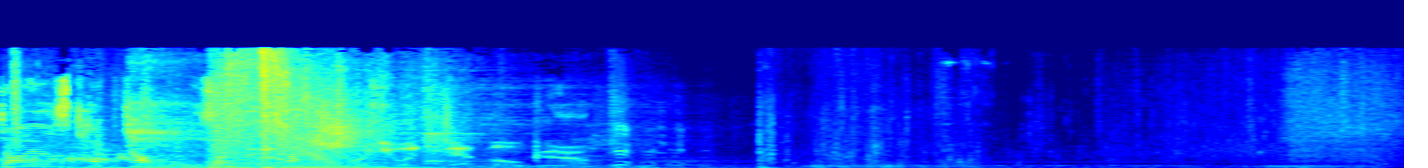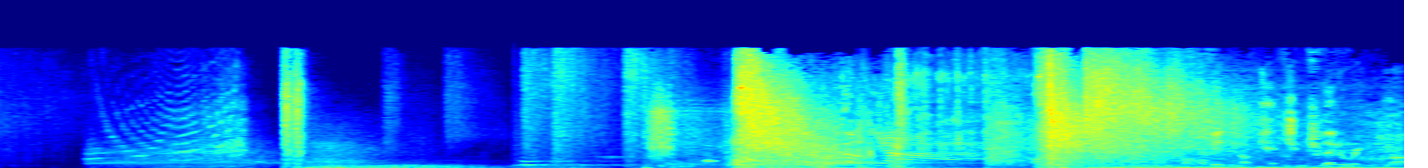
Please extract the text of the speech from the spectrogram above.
Dire's top tower is under attack. You a dead little girl? Did not catch you littering, bro.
